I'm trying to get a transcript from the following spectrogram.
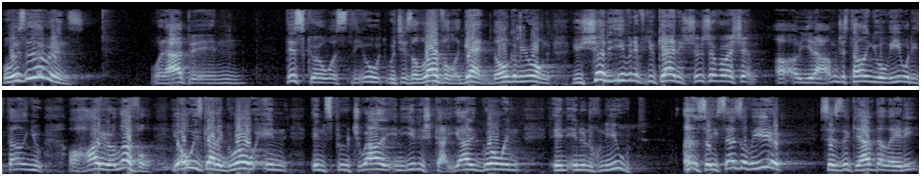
What was the difference? What happened? This girl was tzniut, which is a level. Again, don't get me wrong. You should, even if you can, you should serve Hashem. Uh, uh, you know, I'm just telling you over here what he's telling you, a higher level. You always got to grow in, in spirituality, in Yiddishkeit. You got to grow in, in, in so he says over here, he says, look, you have that lady.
